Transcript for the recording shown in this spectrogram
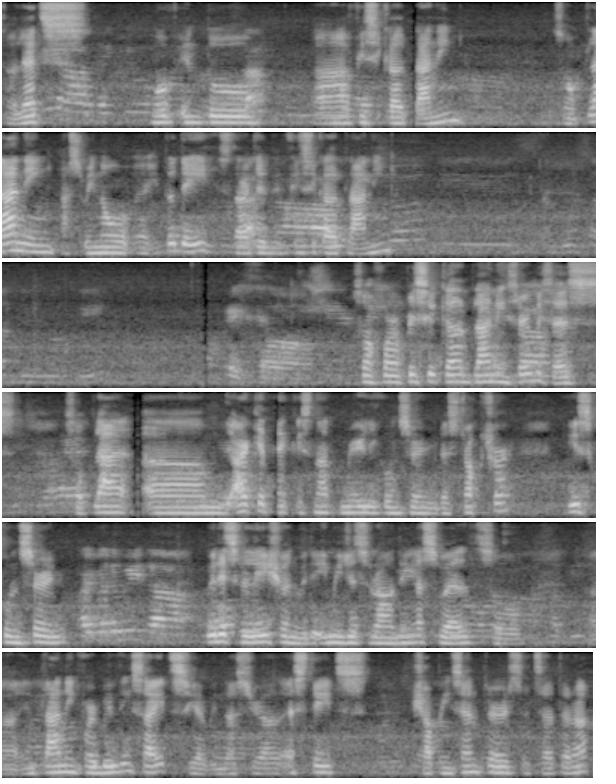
So let's move into uh, physical planning. So planning, as we know uh, today, started with physical planning. So for physical planning services, so plan, um, the architect is not merely concerned with the structure, is concerned with its relation with the immediate surrounding as well. So uh, in planning for building sites, you have industrial estates, shopping centers, etc.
